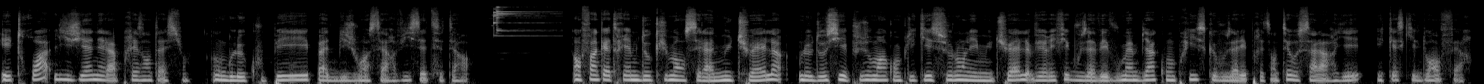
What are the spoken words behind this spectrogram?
Et 3. l'hygiène et la présentation. Ongles coupés, pas de bijoux en service, etc. Enfin, quatrième document, c'est la mutuelle. Le dossier est plus ou moins compliqué selon les mutuelles. Vérifiez que vous avez vous-même bien compris ce que vous allez présenter aux salariés et qu'est-ce qu'il doit en faire.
